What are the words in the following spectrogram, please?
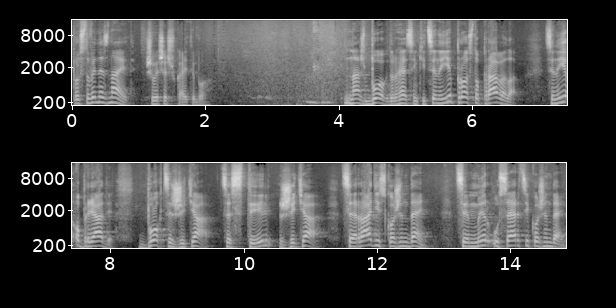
Просто ви не знаєте, що ви ще шукаєте Бога. Наш Бог, дорогесенький, це не є просто правила, це не є обряди. Бог це життя, це стиль життя, це радість кожен день, це мир у серці кожен день.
